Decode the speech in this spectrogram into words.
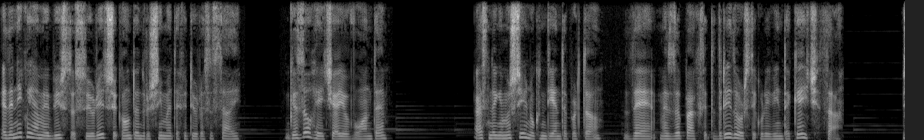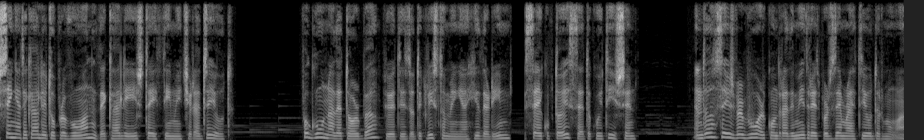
edhe Nikoja me bisht të syrit shikonte ndryshimet e fytyrës së saj. Gëzohej që ajo vuante. As ndonjë mëshirë nuk ndiente për të, dhe me zë pak si të dridhur sikur i vinte keq, tha. Shenjat e kalit u provuan dhe kali ishte i Thimi qiraxhiut. Po guna dhe torba, pyeti Zoti Kristo me një hidhërim, se e kuptoi se të kujt ishin. Ndonëse ish verbuar kundra Dhimitrit por zemra e tij u dërmua.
